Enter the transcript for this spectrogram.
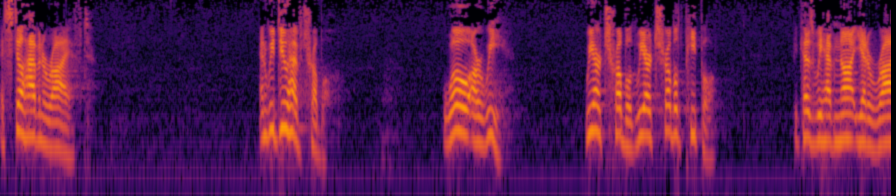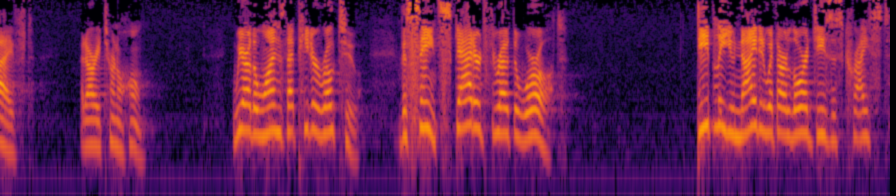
I still haven't arrived. And we do have trouble. Woe are we. We are troubled. We are troubled people because we have not yet arrived at our eternal home. We are the ones that Peter wrote to, the saints scattered throughout the world, deeply united with our Lord Jesus Christ,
